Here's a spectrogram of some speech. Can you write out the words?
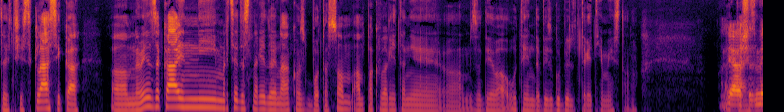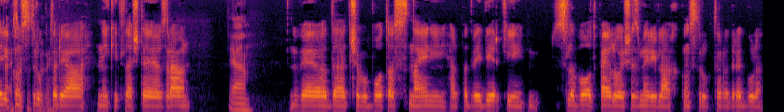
to je čisto klasika. Um, ne vem, zakaj ni Mercedes naredil enako z Botasom, ampak verjetno je um, zadeva v tem, da bi izgubil tretje mesto. No. Ja, kaj, še zmeri konstruktorja neki tleštejo zraven. Ja. Vejo, da če bo Botas na eni ali pa dve dirki slabo odpeljal, je še zmeri lahko konstruktor od Red Bulla.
